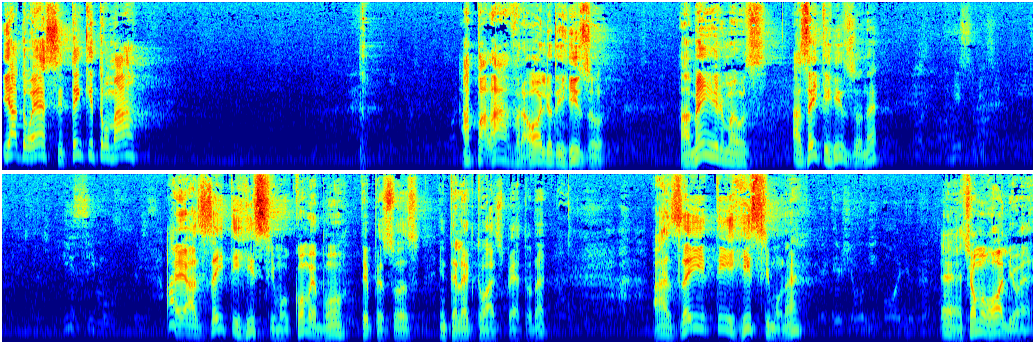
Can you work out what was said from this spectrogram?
e adoece, tem que tomar a palavra, óleo de riso. Amém, irmãos? Azeite riso, né? Ah, é azeite ríssimo. Como é bom ter pessoas intelectuais perto, né? Azeite ríssimo, né? Eles chamam de óleo, né? É, chamam óleo, é.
